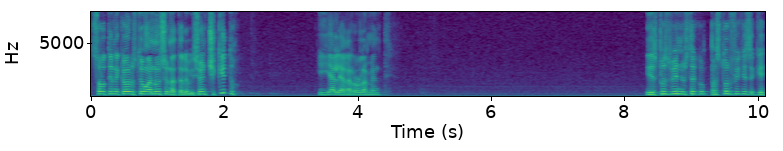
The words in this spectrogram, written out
Solo tiene que ver usted un anuncio en la televisión chiquito y ya le agarró la mente. Y después viene usted, pastor, fíjese que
